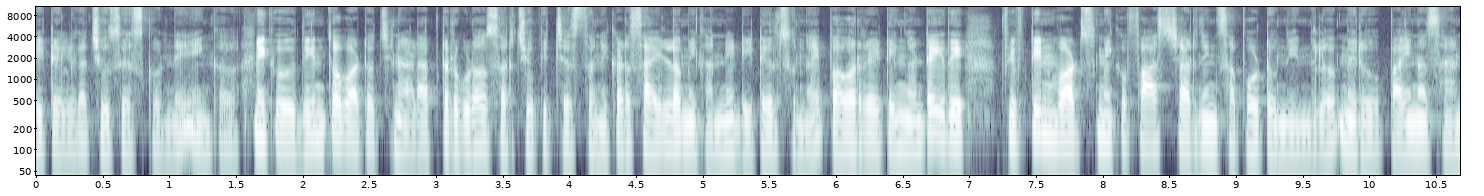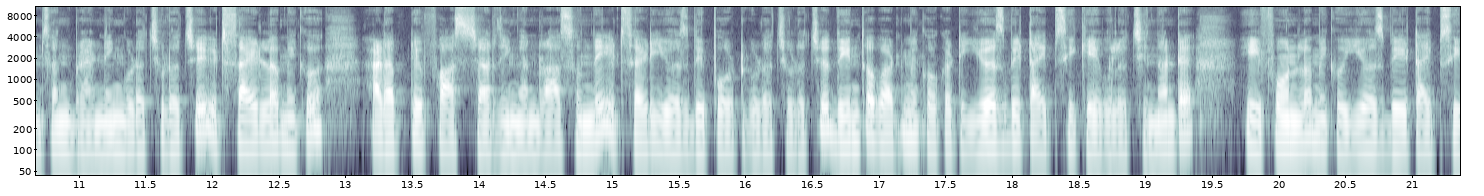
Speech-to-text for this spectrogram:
డీటెయిల్గా చూసేసుకోండి. ఇంకా మీకు దీంతో పాటు వచ్చిన అడాప్టర్ కూడా ఒకసారి చూపించేస్తాను. ఇక్కడ సైడ్లో మీకు అన్ని డీటెయిల్స్ ఉన్నాయి. పవర్ రేటింగ్ అంటే ఇది ఫిఫ్టీన్ వాట్స్ మీకు ఫాస్ట్ ఛార్జింగ్ సపోర్ట్ ఉంది ఇందులో. మీరు పైన శాంసంగ్ బ్రాండింగ్ కూడా చూడొచ్చు. ఇటు సైడ్లో మీకు అడాప్టివ్ ఫాస్ట్ ఛార్జింగ్ అని రాస్తుంది ఇటు సైడ్ యూఎస్బి పోర్ట్ కూడా చూడొచ్చు. దీంతో పాటు మీకు ఒకటి యూఎస్బి టైప్ సి కేబుల్ వచ్చింది. అంటే ఈ ఫోన్లో మీకు యూఎస్బి టైప్ సి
